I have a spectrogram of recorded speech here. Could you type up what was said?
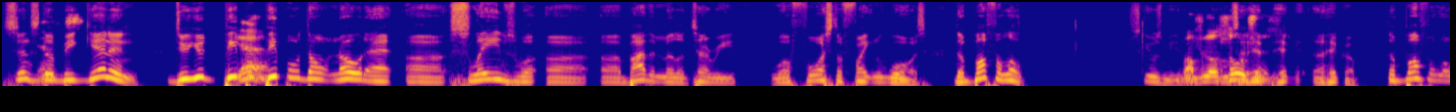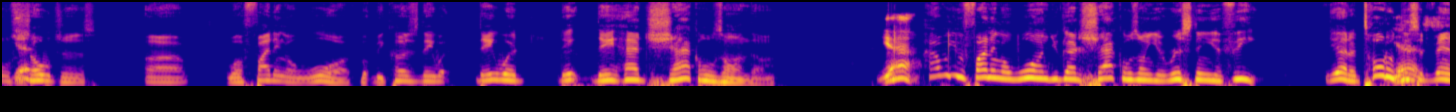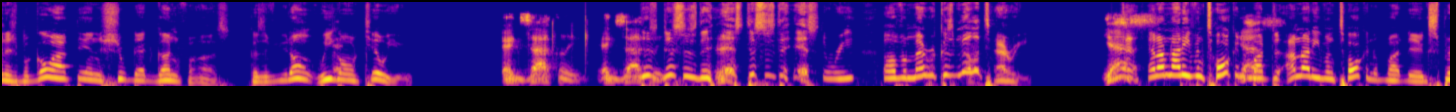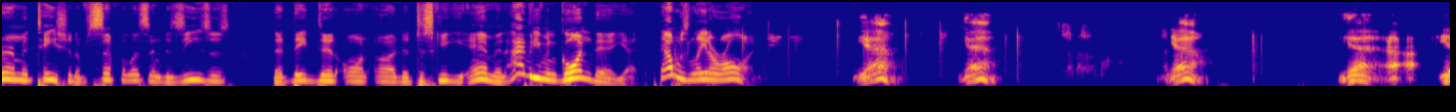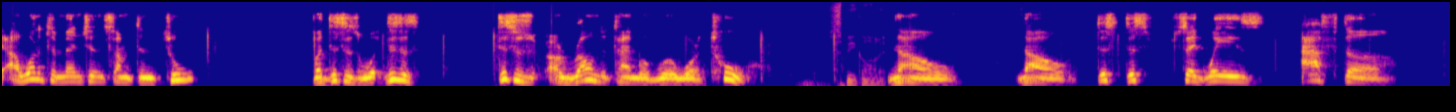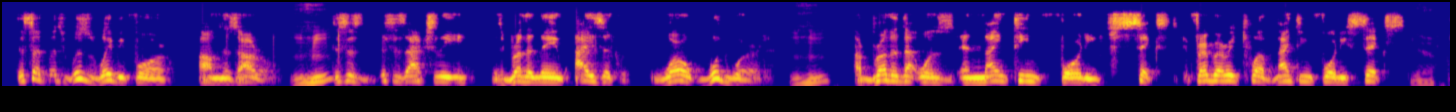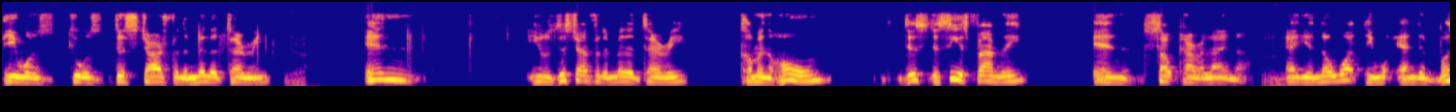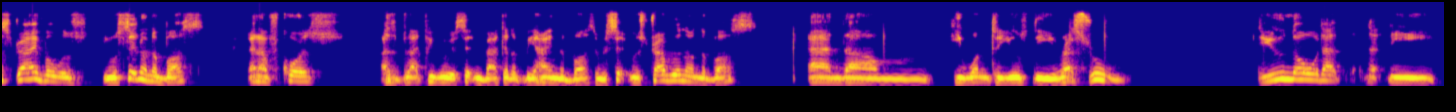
Since the beginning. Do you people Yeah. people don't know that uh, slaves were uh, uh, by the military were forced to fight in wars. The Buffalo, excuse me, Buffalo I almost said Soldiers. hic- hic- hiccup. The Buffalo Yeah. soldiers uh, were fighting a war, but because they were they were they they had shackles on them. yeah How are you fighting a war and you got shackles on your wrist and your feet? Yeah, the total Yes. disadvantage, but go out there and shoot that gun for us. Because if you don't, we gonna kill you. exactly exactly This this is the this, this is the history of America's military. Yes And I'm not even talking Yes. about the I'm not even talking about the experimentation of syphilis and diseases that they did on uh, the Tuskegee Airmen. I haven't even gone there yet. That was later on. yeah yeah yeah Yeah, I, I, yeah. I wanted to mention something too, but this is what this is. This is around the time of World War II. Speak on it. Now, now this this segues after this. is- This is way before um Nazaro. Mm-hmm. This is this is actually his brother named Isaac Wo- Woodward, Mm-hmm. a brother that was in 1946, February 12, 1946. Yeah. He was he was discharged from the military. Yeah. In he was discharged from the military, coming home, this to see his family in South Carolina. Mhm. And you know what? He and the bus driver was he was sitting on the bus, and of course, as black people, we were sitting back at the behind the bus. He was sitting, was traveling on the bus, and um, he wanted to use the restroom. Do you know that that the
